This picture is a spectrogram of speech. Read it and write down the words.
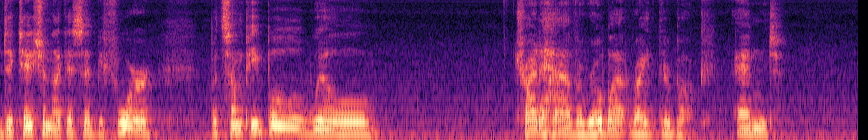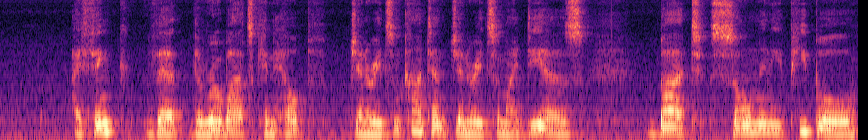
dictation, like I said before, but some people will try to have a robot write their book. And I think that the robots can help generate some content, generate some ideas, but so many people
